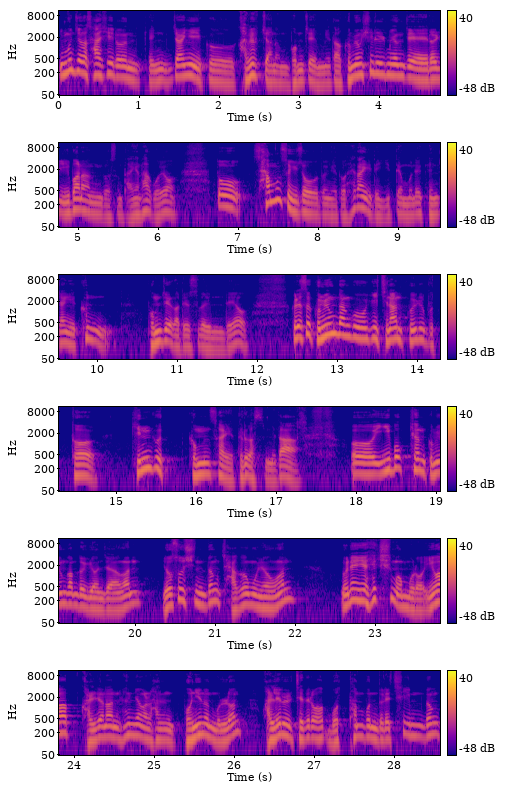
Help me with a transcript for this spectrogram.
이 문제가 사실은 굉장히 그 가볍지 않은 범죄입니다. 금융실명제를 위반한 것은 당연하고요. 또 사무소 위조 등에도 해당이 되기 때문에 굉장히 큰 범죄가 될 수도 있는데요. 그래서 금융당국이 지난 9일부터 긴급 검사에 들어갔습니다. 어, 이복현 금융감독위원장은 여수신 등 자금 운용은 은행의 핵심 업무로 이와 관련한 횡령을 한 본인은 물론 관리를 제대로 못한 분들의 책임 등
